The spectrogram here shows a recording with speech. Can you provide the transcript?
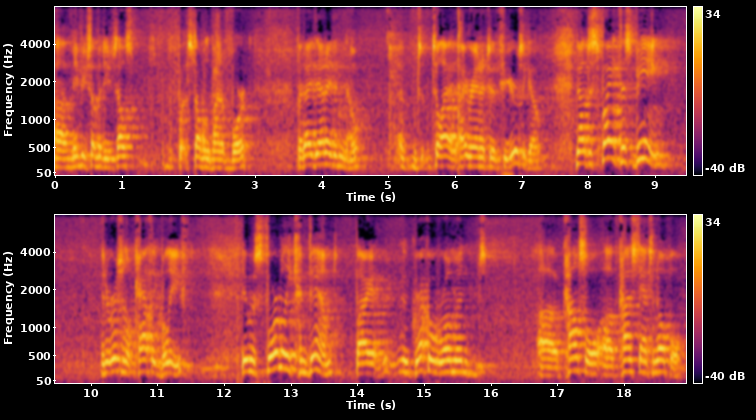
Uh, maybe somebody else stumbled upon it before, but I, that I didn't know until I, I ran into it a few years ago. Now, despite this being an original Catholic belief, it was formally condemned by the Greco-Roman uh, Council of Constantinople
